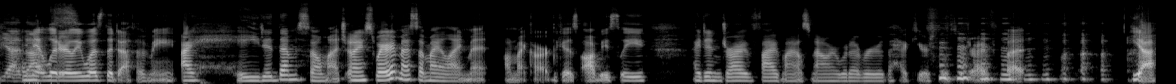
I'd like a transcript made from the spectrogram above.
Yeah, And it literally was the death of me. I hated them so much. And I swear it messed up my alignment on my car because obviously I didn't drive five miles an hour, whatever the heck you're supposed to drive. But yeah,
